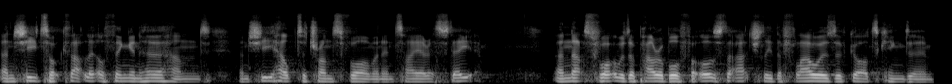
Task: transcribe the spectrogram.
And she took that little thing in her hand and she helped to transform an entire estate. And that's what was a parable for us that actually the flowers of God's kingdom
